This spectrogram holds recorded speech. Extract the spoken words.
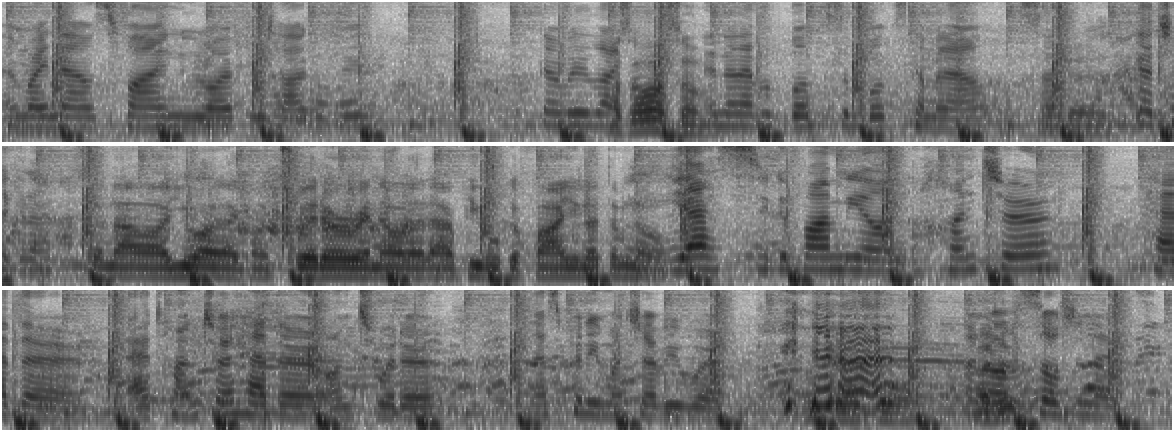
And right now it's fine nude art photography. Be like, That's awesome. And then I have a book, some books coming out, so Okay. you gotta check it out. So now are you are like on Twitter and all of that? People can find you. Let them know. Yes, you can find me on Hunter Heather at Hunter Heather on Twitter. That's pretty much everywhere. Okay, cool. on all the social nets.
